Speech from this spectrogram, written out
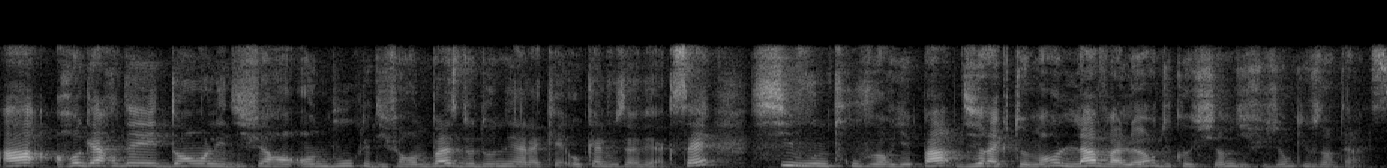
à regarder dans les différents handbooks, les différentes bases de données auxquelles vous avez accès, si vous ne trouveriez pas directement la valeur du coefficient de diffusion qui vous intéresse.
